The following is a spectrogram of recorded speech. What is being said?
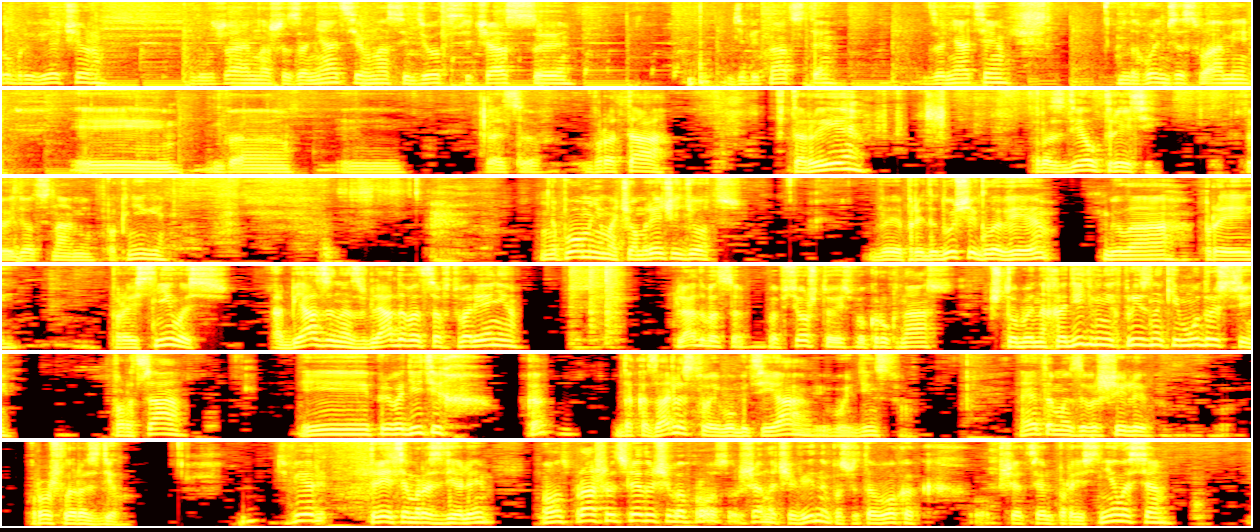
Добрый вечер. Продолжаем наше занятие. У нас идет сейчас 19 занятие. Мы находимся с вами и в, в врата вторые, раздел третий, кто идет с нами по книге. Напомним, о чем речь идет. В предыдущей главе была при прояснилось обязанность вглядываться в творение, вглядываться во все, что есть вокруг нас, чтобы находить в них признаки мудрости Творца и приводить их как доказательство его бытия, его единства. На этом мы завершили прошлый раздел. Теперь в третьем разделе он спрашивает следующий вопрос, совершенно очевидный, после того, как общая цель прояснилась.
